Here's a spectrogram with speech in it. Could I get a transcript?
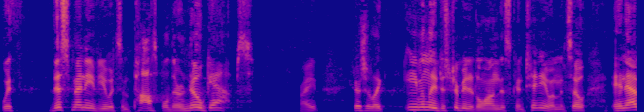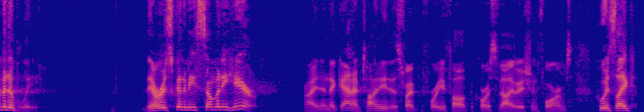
With this many of you, it's impossible. There are no gaps, right? Are like evenly distributed along this continuum. And so inevitably, there is gonna be somebody here, right? And again, I'm telling you this right before you fill out the course evaluation forms, who is like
